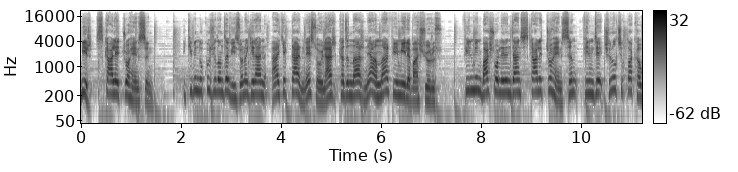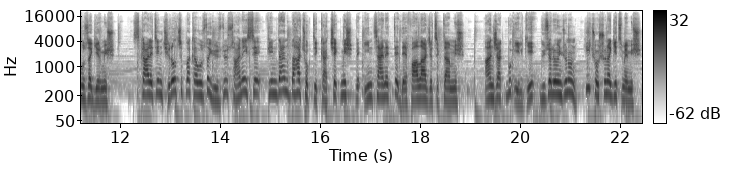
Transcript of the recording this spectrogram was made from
Bir Scarlett Johansson 2009 yılında vizyona giren Erkekler Ne Söyler, Kadınlar Ne Anlar filmiyle başlıyoruz. Filmin başrollerinden Scarlett Johansson filmde çırılçıplak havuza girmiş. Scarlett'in çırılçıplak havuzda yüzdüğü sahne ise filmden daha çok dikkat çekmiş ve internette defalarca tıklanmış. Ancak bu ilgi güzel oyuncunun hiç hoşuna gitmemiş.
